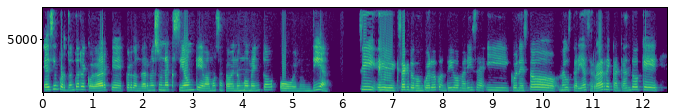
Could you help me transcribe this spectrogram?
Es importante recordar que perdonar no es una acción que llevamos a cabo en un momento o en un día. Sí, eh, exacto, concuerdo contigo, Marisa. Y con esto me gustaría cerrar recalcando que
